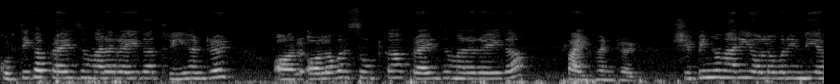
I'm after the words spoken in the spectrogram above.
कुर्ती का प्राइस हमारा रहेगा थ्री हंड्रेड और ऑल ओवर सूट का प्राइस हमारा रहेगा फाइव हंड्रेड शिपिंग हमारी ऑल ओवर इंडिया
